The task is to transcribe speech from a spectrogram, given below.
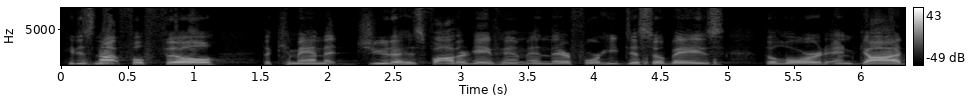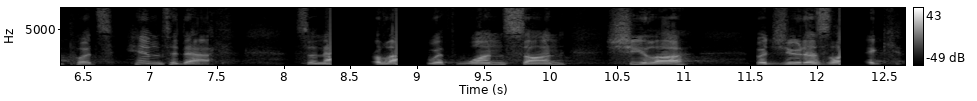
He does not fulfill the command that Judah, his father, gave him, and therefore he disobeys the Lord, and God puts him to death. So now we're left with one son, Shelah, but Judah's like,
